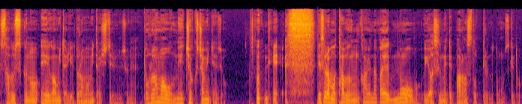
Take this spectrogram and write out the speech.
サブスクの映画を見たり、ドラマを見たりしてるんですよね。ドラマをめちゃくちゃ見てるんですよ。で、で、それはもう多分彼の中で脳を休めてバランス取ってるんだと思うんですけど、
